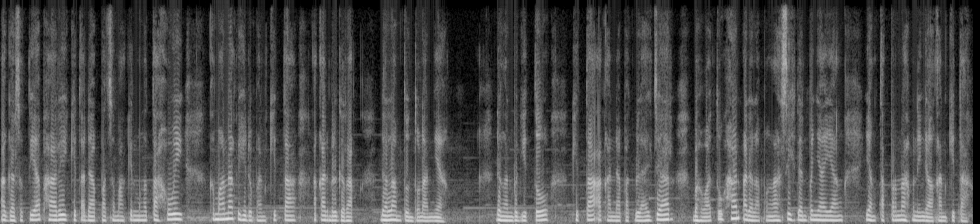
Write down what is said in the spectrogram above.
agar setiap hari kita dapat semakin mengetahui ke mana kehidupan kita akan bergerak dalam tuntunannya. Dengan begitu, kita akan dapat belajar bahwa Tuhan adalah pengasih dan penyayang yang tak pernah meninggalkan kita.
